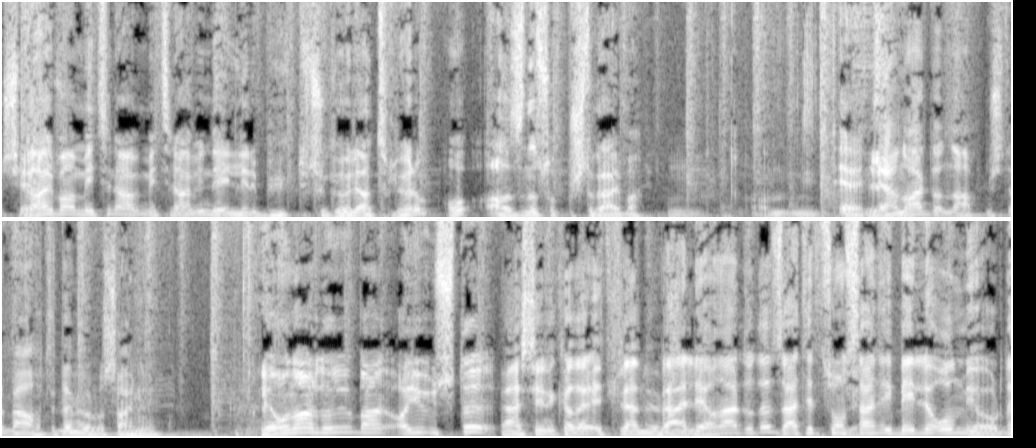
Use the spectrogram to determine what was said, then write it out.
şey? Galiba Metin abi Metin abinin de elleri büyüktü çünkü öyle hatırlıyorum. O ağzına sokmuştu galiba. Evet. Leonardo ne yapmıştı? Ben hatırlamıyorum o sahneyi. Leonardo'yu ben ayı üstte Ben senin kadar etkilenmemiştim. Ben Leonardo'da zaten son sahne belli olmuyor. Orada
